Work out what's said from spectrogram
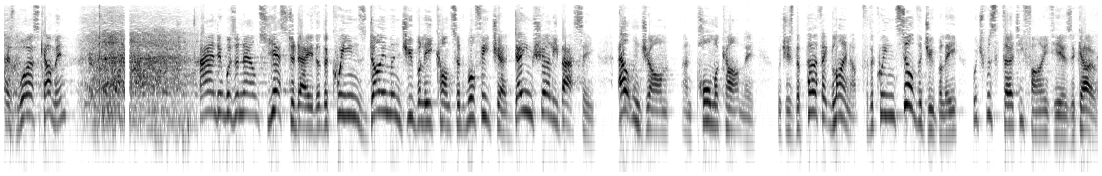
There's worse coming. And it was announced yesterday that the Queen's Diamond Jubilee concert will feature Dame Shirley Bassey, Elton John, and Paul McCartney, which is the perfect lineup for the Queen's Silver Jubilee, which was 35 years ago.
